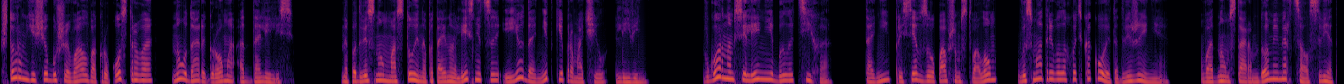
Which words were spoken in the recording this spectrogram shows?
Шторм еще бушевал вокруг острова, но удары грома отдалились. На подвесном мосту и на потайной лестнице ее до нитки промочил ливень. В горном селении было тихо. Тани, присев за упавшим стволом, высматривала хоть какое-то движение. В одном старом доме мерцал свет.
